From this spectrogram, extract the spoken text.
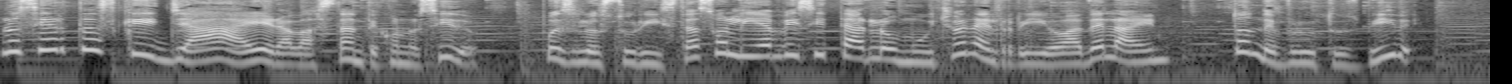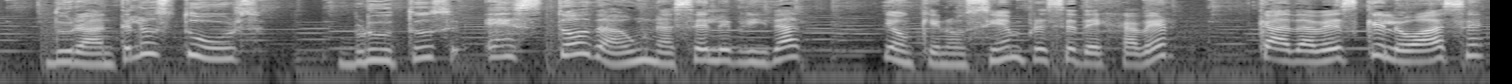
Lo cierto es que ya era bastante conocido, pues los turistas solían visitarlo mucho en el río Adeline, donde Brutus vive. Durante los tours, Brutus es toda una celebridad, y aunque no siempre se deja ver, cada vez que lo hace,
